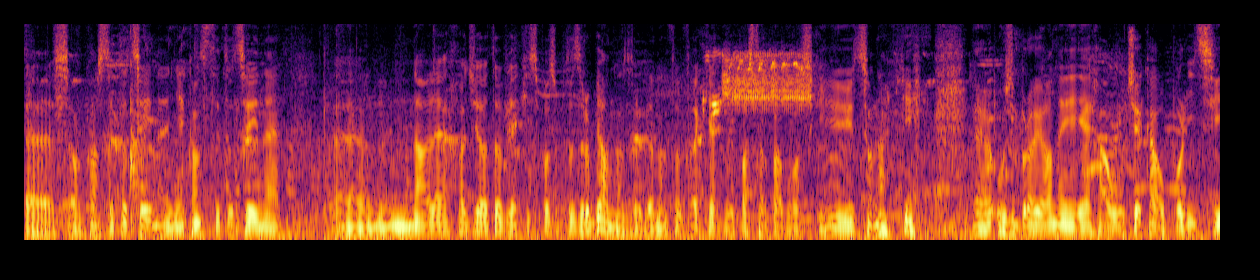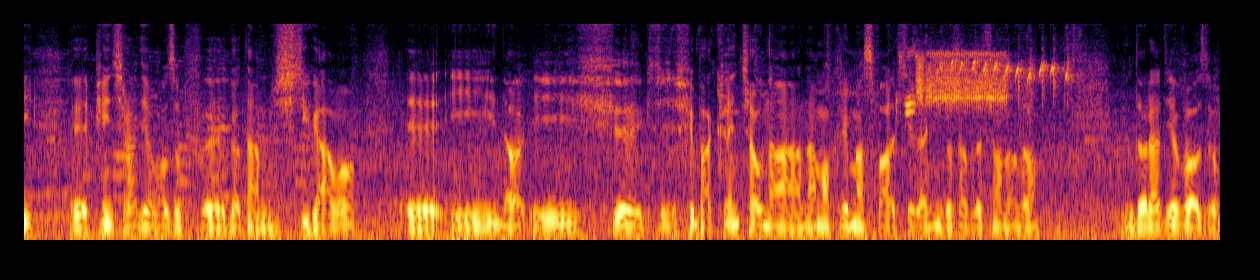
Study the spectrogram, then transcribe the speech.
e, są konstytucyjne, niekonstytucyjne. No ale chodzi o to, w jaki sposób to zrobiono. Zrobiono to tak, jakby pastor Pawłowski co najmniej e, uzbrojony jechał, uciekał policji, e, pięć radiowozów e, go tam ścigało. I, no, i gdzieś chyba klęczał na, na mokrym asfalcie, zanim go zawleczono do, do radiowozu.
